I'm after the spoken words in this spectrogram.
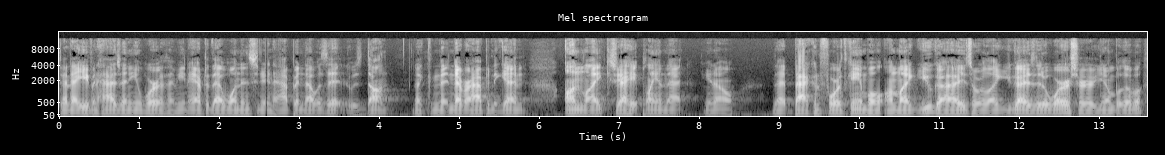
that even has any worth. I mean, after that one incident happened, that was it. It was done. Like it never happened again. Unlike, see, I hate playing that. You know, that back and forth game. Well, unlike you guys, or like you guys did it worse, or you know, blah blah. blah.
